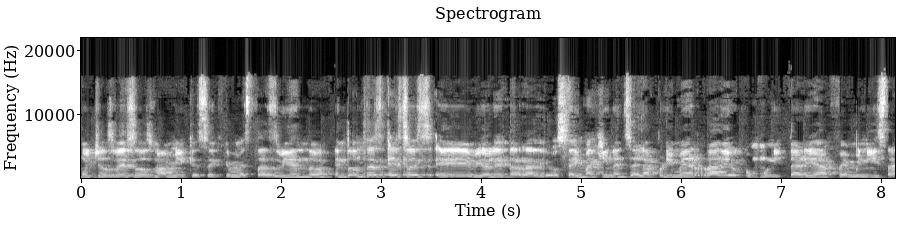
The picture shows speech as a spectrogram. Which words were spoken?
Muchos besos, mami, que sé que me estás viendo. Entonces, eso es eh, Violeta Radio. O sea, imagínense, la primer radio comunitaria feminista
